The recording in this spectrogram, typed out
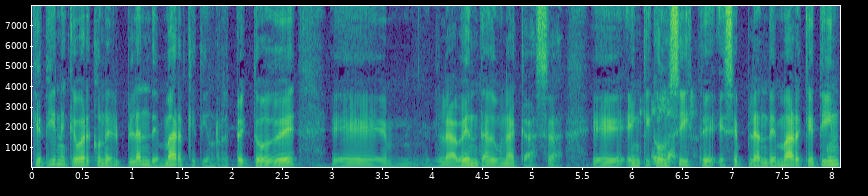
que tiene que ver con el plan de marketing respecto de eh, la venta de una casa. Eh, ¿En qué consiste ese plan de marketing?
